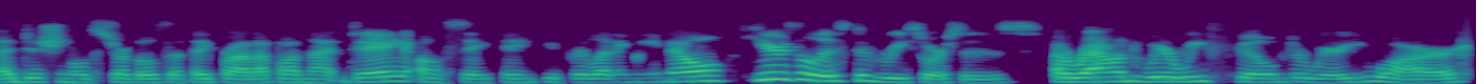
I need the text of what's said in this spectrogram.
additional struggles that they brought up on that day i'll say thank you for letting me know. Here's a list of resources around where we filmed or where you are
